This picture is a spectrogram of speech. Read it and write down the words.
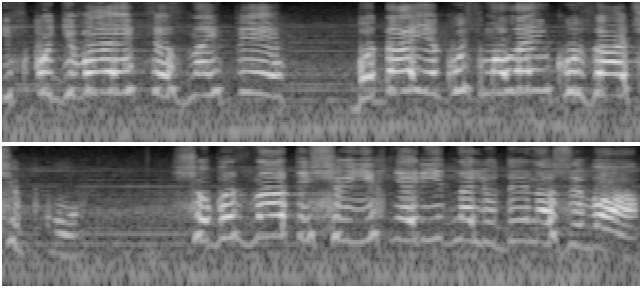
і сподіваються знайти бодай якусь маленьку зачіпку, щоб знати, що їхня рідна людина жива.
